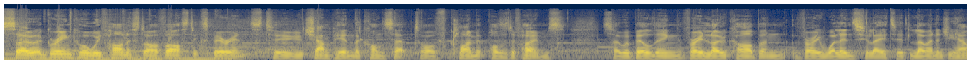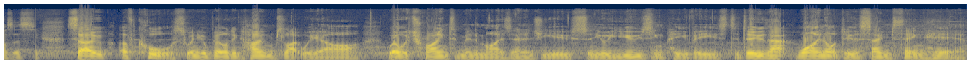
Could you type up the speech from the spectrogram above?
So at Greencore we've harnessed our vast experience to champion the concept of climate positive homes. So we're building very low carbon, very well insulated, low energy houses. So of course when you're building homes like we are, where we're trying to minimise energy use and you're using PVs to do that, why not do the same thing here?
